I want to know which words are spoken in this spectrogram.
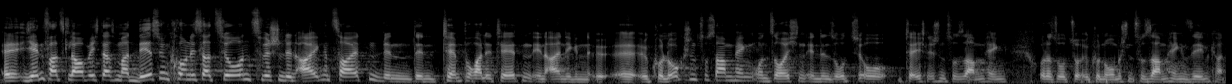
äh, jedenfalls glaube ich, dass man Desynchronisation zwischen den Eigenzeiten, den, den Temporalitäten in einigen äh, ökologischen Zusammenhängen und solchen in den soziotechnischen Zusammenhängen oder sozioökonomischen Zusammenhängen sehen kann.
